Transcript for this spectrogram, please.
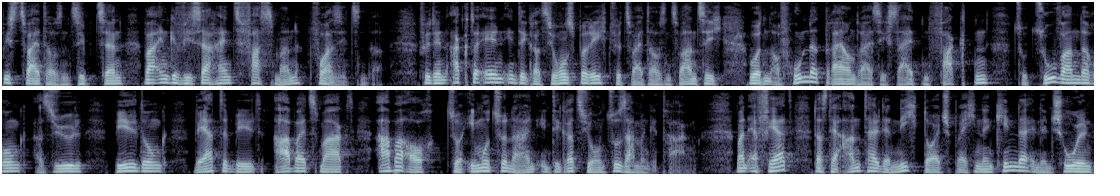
Bis 2017 war ein gewisser Heinz Fassmann Vorsitzender. Für den aktuellen Integrationsbericht für 2020 wurden auf 133 Seiten Fakten zu Zuwanderung, Asyl, Bildung, Wertebild, Arbeitsmarkt, aber auch zur emotionalen Integration zusammengetragen. Man erfährt, dass der Anteil der nicht deutsch sprechenden Kinder in den Schulen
